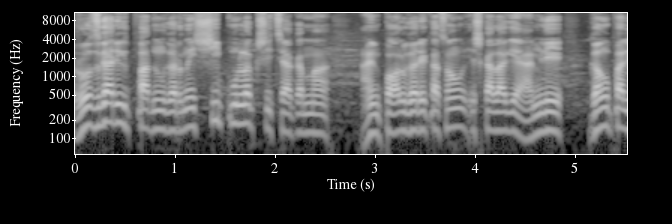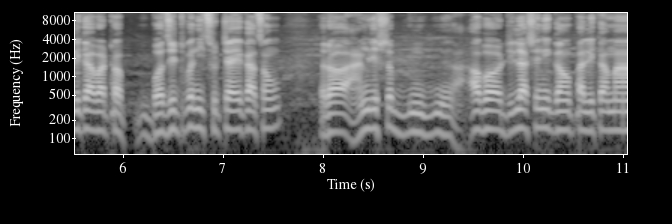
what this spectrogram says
रोजगारी उत्पादन गर्ने सिपमूलक शिक्षाकामा हामी पहल गरेका छौँ। यसका लागि हामीले गाउँपालिकाबाट बजेट पनि छुट्याएका छौँ र हामीले सब अब डिलासेनी गाउँपालिकामा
